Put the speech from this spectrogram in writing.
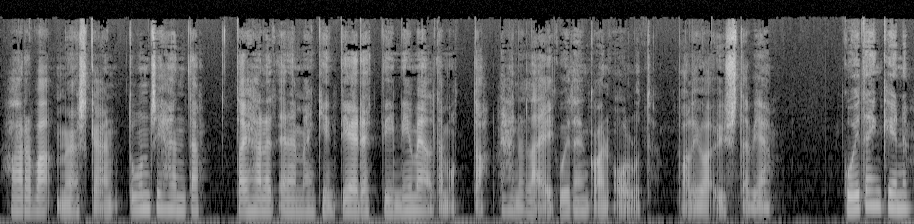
harva myöskään tunsi häntä tai hänet enemmänkin tiedettiin nimeltä, mutta hänellä ei kuitenkaan ollut paljon ystäviä. Kuitenkin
